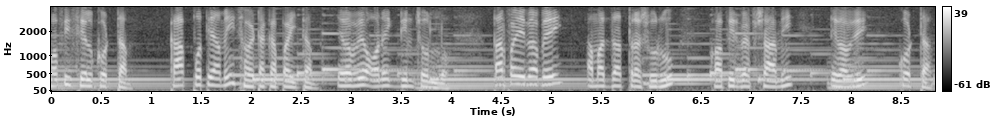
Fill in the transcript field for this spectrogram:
কফি সেল করতাম। কাপ প্রতি আমি ছয় টাকা পাইতাম। এভাবে অনেক দিন চলল। তারপর এভাবেই আমার যাত্রা শুরু, কফির ব্যবসা আমি এভাবেই করতাম।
